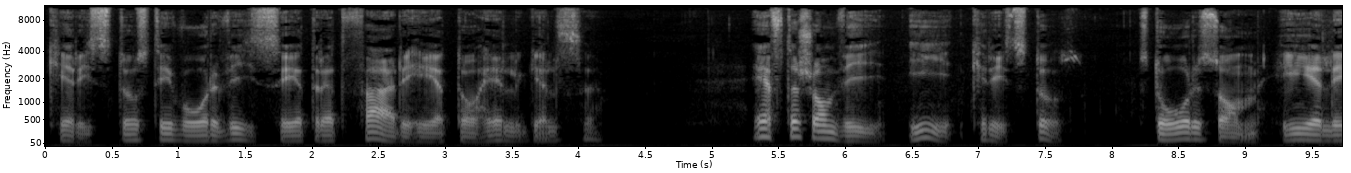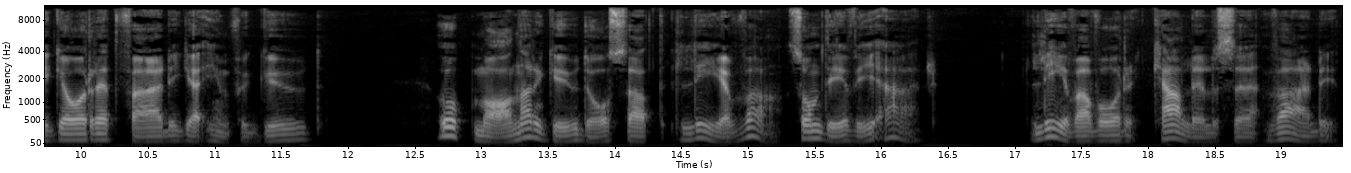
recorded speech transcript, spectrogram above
Kristus till vår vishet, rättfärdighet och helgelse. Eftersom vi i Kristus står som heliga och rättfärdiga inför Gud uppmanar Gud oss att leva som det vi är, leva vår kallelse värdigt.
